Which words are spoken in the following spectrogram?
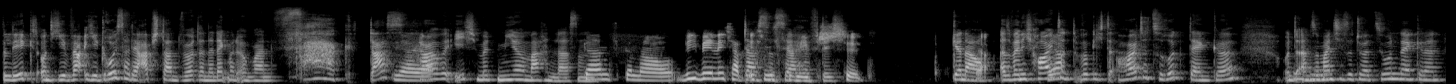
blickt und je, je größer der Abstand wird, dann denkt man irgendwann, fuck, das ja, habe ich mit mir machen lassen. Ganz genau. Wie wenig habe ich Das ist ja heftig. Shit. Genau. Ja. Also wenn ich heute wirklich heute zurückdenke und mhm. an so mhm. manche Situationen denke, dann,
